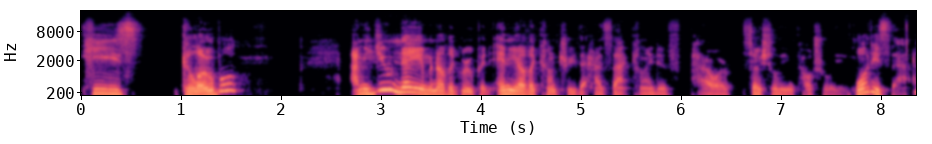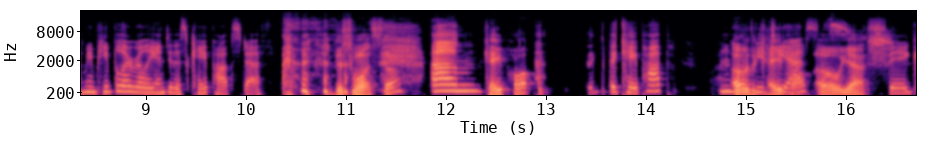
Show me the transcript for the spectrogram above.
he's global. I mean, you name another group in any other country that has that kind of power socially and culturally. What is that? I mean, people are really into this K-pop stuff. This what stuff? Um, K-pop? the the K-pop. Oh, Mhm, the K-pop. BTS, Oh, yes. big.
